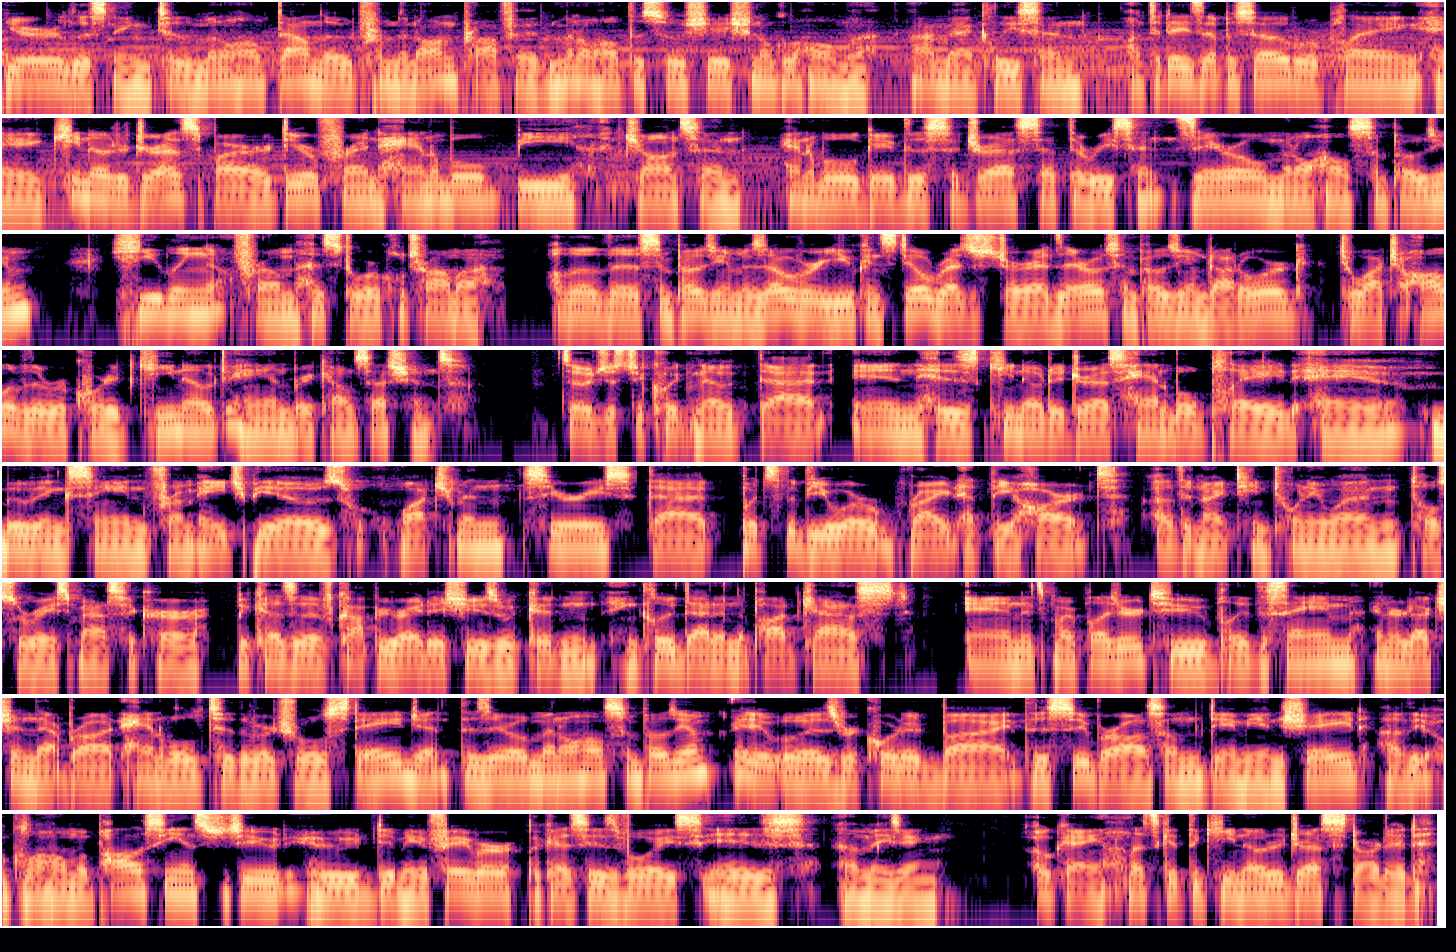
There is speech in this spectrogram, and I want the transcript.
You're listening to the Mental Health Download from the nonprofit Mental Health Association Oklahoma. I'm Matt Gleason. On today's episode, we're playing a keynote address by our dear friend Hannibal B. Johnson. Hannibal gave this address at the recent Zarrow Mental Health Symposium Healing from Historical Trauma. Although the symposium is over, you can still register at zarrowsymposium.org to watch all of the recorded keynote and breakout sessions. So, just a quick note that in his keynote address, Hannibal played a moving scene from HBO's Watchmen series that puts the viewer right at the heart of the 1921 Tulsa Race Massacre. Because of copyright issues, we couldn't include that in the podcast. And it's my pleasure to play the same introduction that brought Hannibal to the virtual stage at the Zarrow Mental Health Symposium. It was recorded by the super awesome Damion Shade of the Oklahoma Policy Institute, who did me a favor because his voice is amazing. Okay, let's get the keynote address started.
